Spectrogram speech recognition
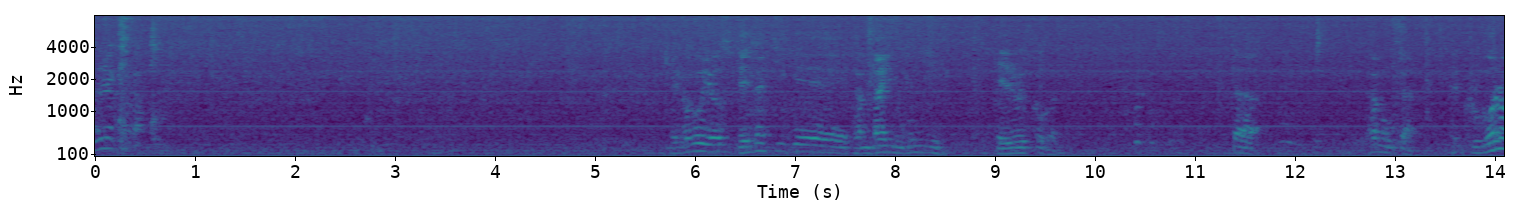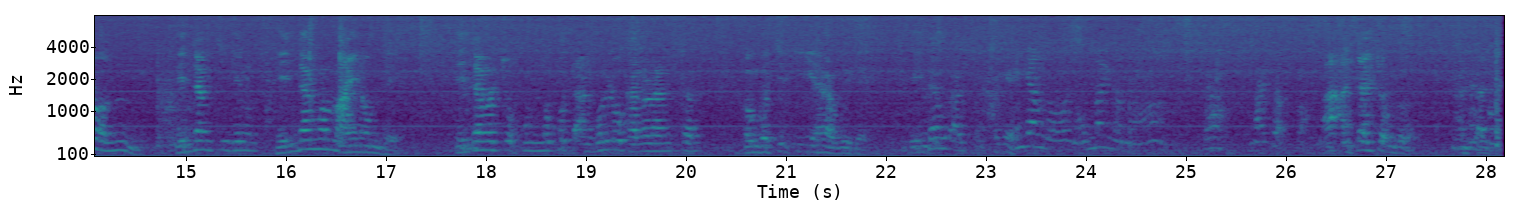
그러니까. 내가 뭐 여기서 된장찌개 담당이 누군지 데려올 거거든. 자, 가먹자. 그거는 된장찌개는 된장만 많이 넣으면 돼. 된장을 조금 넣고 딴 걸로 간을 하니까 건거찌개 하고 이래. 된장을 아주 독하게. 된장도 너무 많이 넣어. 야, 맛이 없어. 아, 안 짤 정도. 안 짤 정도.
